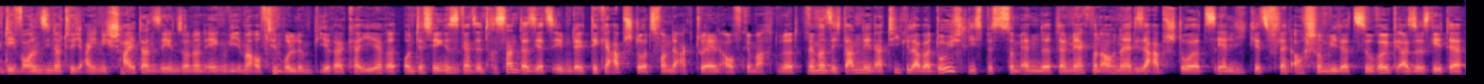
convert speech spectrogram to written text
die wollen sie natürlich eigentlich nicht scheitern sehen, sondern irgendwie immer auf dem Olymp ihrer Karriere. Und deswegen ist es ganz interessant, dass jetzt eben der dicke Absturz von der aktuellen aufgemacht wird. Wenn man sich dann den Artikel aber durchliest bis zum Ende, dann merkt man auch, naja, dieser Absturz, er liegt jetzt vielleicht auch schon wieder zurück. Also es geht der,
